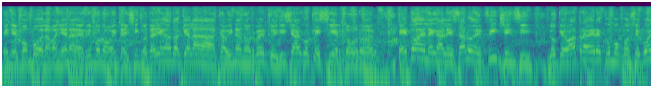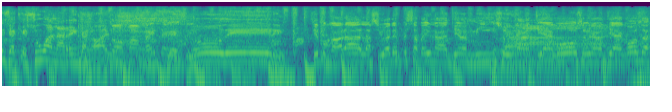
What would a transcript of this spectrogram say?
en el bombo de la mañana de ritmo 95. Está llegando aquí a la cabina Norberto y dice algo que es cierto, brother. Esto de legalizar los efficiency, lo que va a traer es como consecuencia que suban la renta, caballo. Normalmente que sí. Brother. Sí, porque ahora la ciudad empieza a pedir una cantidad de permisos y una cantidad de cosas y una cantidad de cosas.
